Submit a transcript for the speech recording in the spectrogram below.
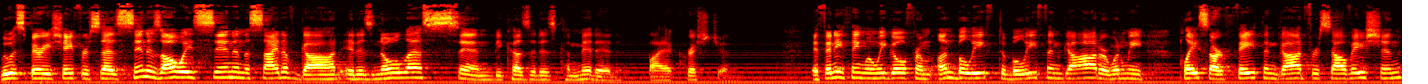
Lewis Sperry Chafer says sin is always sin in the sight of God. It is no less sin because it is committed by a Christian. If anything, when we go from unbelief to belief in God, or when we place our faith in God for salvation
